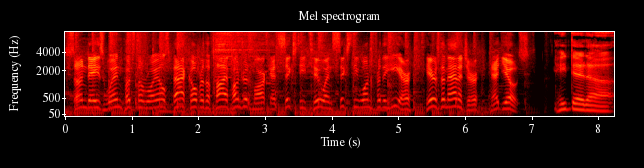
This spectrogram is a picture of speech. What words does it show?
Sunday's win puts the Royals back over the 500 mark at 62 and 61 for the year. Here's the manager, Ned Yost. He did uh,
